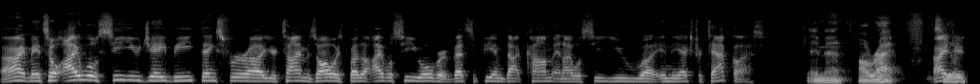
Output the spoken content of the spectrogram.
All right, man. So I will see you, JB. Thanks for uh, your time as always, brother. I will see you over at vetstopm.com and I will see you uh, in the extra tap class. Amen. All right. All right, dude.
